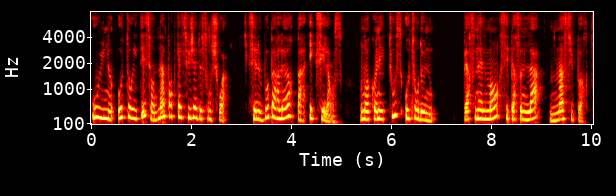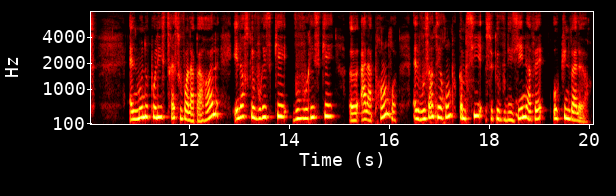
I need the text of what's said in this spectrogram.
ou une autorité sur n'importe quel sujet de son choix. C'est le beau parleur par excellence. On en connaît tous autour de nous. Personnellement, ces personnes-là m'insupportent. Elles monopolisent très souvent la parole et lorsque vous risquez, vous vous risquez euh, à la prendre, elles vous interrompent comme si ce que vous disiez n'avait aucune valeur.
